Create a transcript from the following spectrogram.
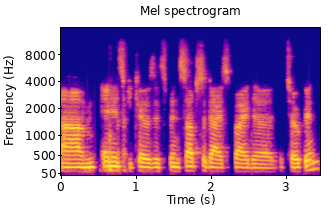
Um, and it's because it's been subsidized by the, the token.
